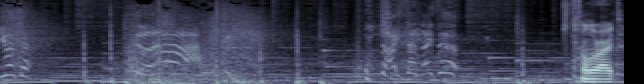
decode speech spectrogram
岩ちゃんうわー大さんナイス Alright.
